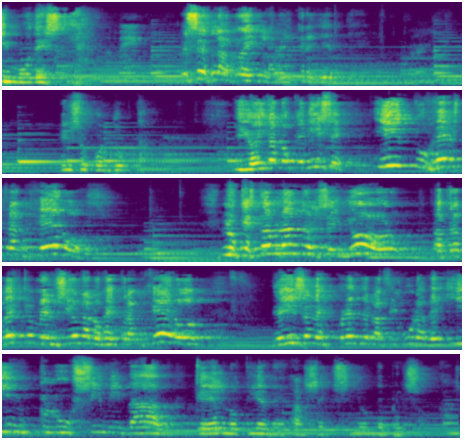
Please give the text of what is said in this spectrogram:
y modestia. Esa es la regla del creyente en su conducta. Y oiga lo que dice, y tus extranjeros. Lo que está hablando el Señor a través que menciona a los extranjeros, de ahí se desprende la figura de inclusividad que Él no tiene acepción de personas.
